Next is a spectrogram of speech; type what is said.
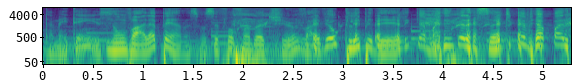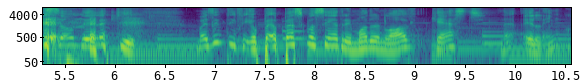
Também tem isso. Não vale a pena. Se você for fã do Ed Sheeran, vai ver o clipe dele, que é mais interessante do que ver a aparição dele aqui. Mas enfim, eu, pe- eu peço que você entre em Modern Love Cast, né? Elenco,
